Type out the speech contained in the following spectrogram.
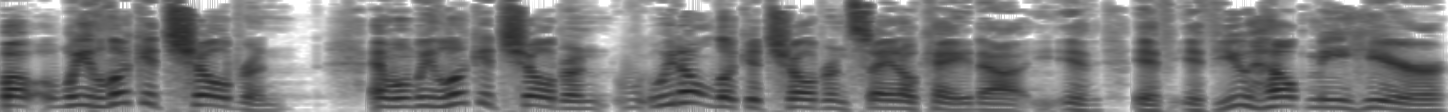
But we look at children and when we look at children, we don't look at children saying, okay, now, if, if, if you help me here,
